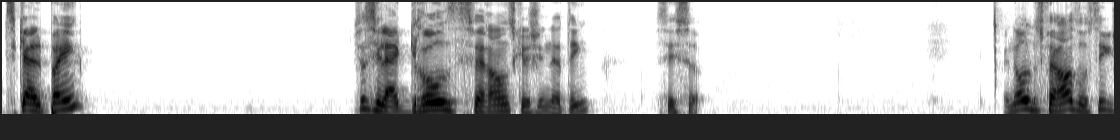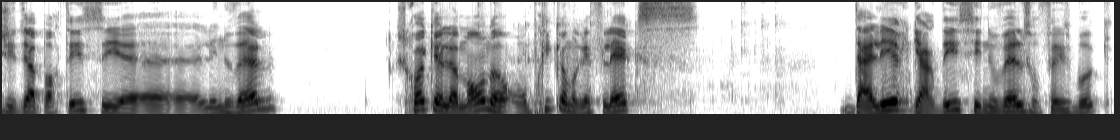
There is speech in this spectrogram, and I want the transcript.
Petit calepin. Ça, c'est la grosse différence que j'ai notée. C'est ça. Une autre différence aussi que j'ai dû apporter, c'est euh, euh, les nouvelles. Je crois que le monde a, pris comme réflexe d'aller regarder ses nouvelles sur Facebook.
